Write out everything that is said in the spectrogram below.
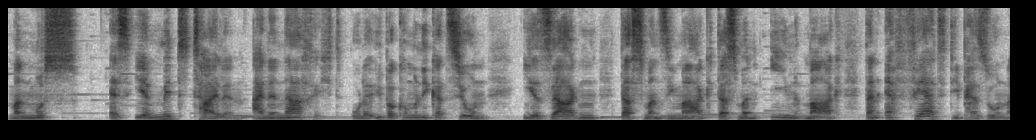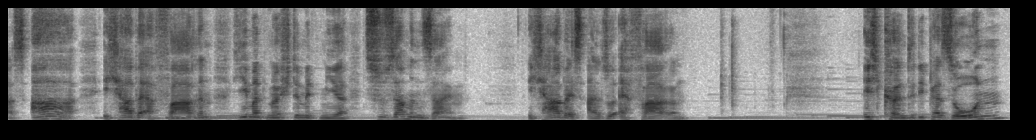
Man muss es ihr mitteilen, eine Nachricht oder über Kommunikation, ihr sagen, dass man sie mag, dass man ihn mag, dann erfährt die Person das. Ah, ich habe erfahren, jemand möchte mit mir zusammen sein. Ich habe es also erfahren. Ich könnte die Person,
